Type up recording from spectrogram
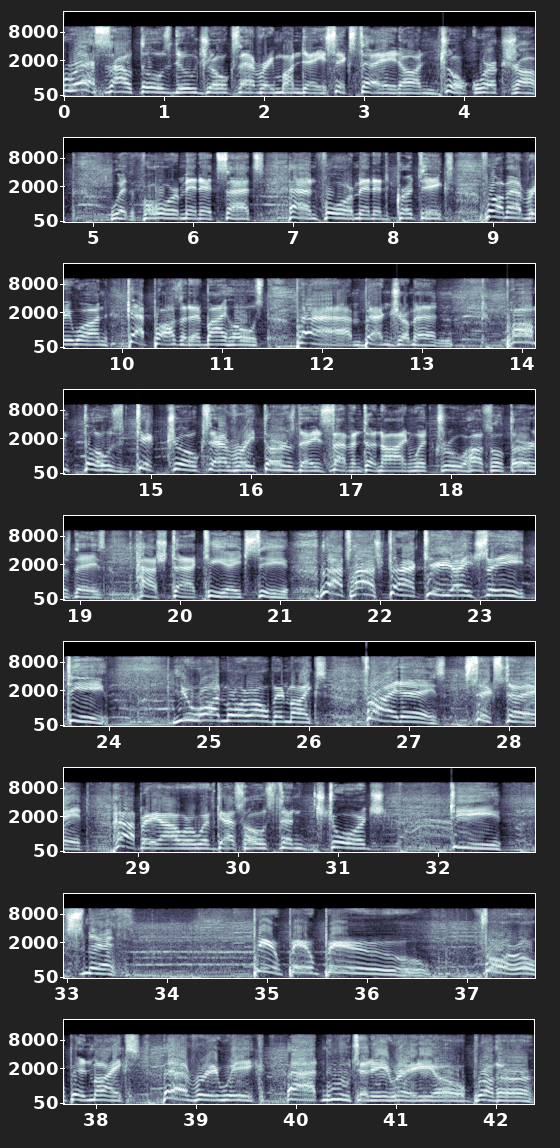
Press out those new jokes every Monday, 6 to 8 on Joke Workshop with 4 minute sets and 4 minute critiques from everyone kept positive by host Pam Benjamin. Pump those dick jokes every Thursday, 7 to 9 with True Hustle Thursdays. Hashtag THC. That's hashtag THC. T. You want more open mics? Fridays, 6 to 8. Happy hour with guest host and George D. Smith. Pew, pew, pew. Four open mics every week at Mutiny Radio, brother.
